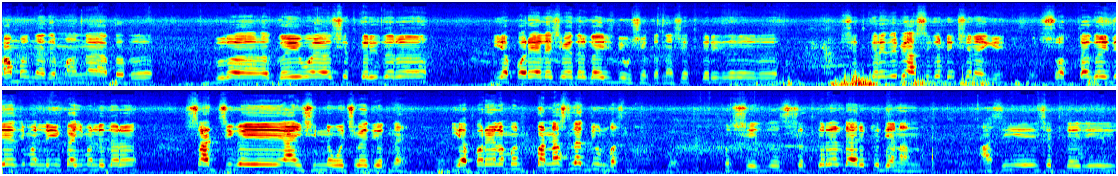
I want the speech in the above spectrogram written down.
कामच नाही ते मा- नाही आता तर दुधा गाई व- शेतकरी जर व्यापारी आल्याशिवाय तर गाईच देऊ शकत नाही. शेतकरी जर शेतकऱ्याचं बी असं कंडिक्शन आहे की स्वतः गाई द्यायची म्हणले विकायची म्हणली तर साठची गाई ऐंशी नव्वद शिवाय देत नाही. व्यापाऱ्याला मग पन्नासलाच देऊन बसणार. पण शेत शेतकऱ्याला डायरेक्ट देणार नाही. अशी शेतकऱ्याची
